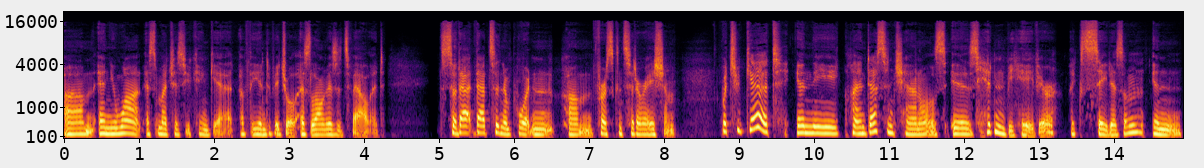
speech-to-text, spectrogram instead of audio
um, and you want as much as you can get of the individual as long as it's valid. So that that's an important um, first consideration. What you get in the clandestine channels is hidden behavior, like sadism. In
